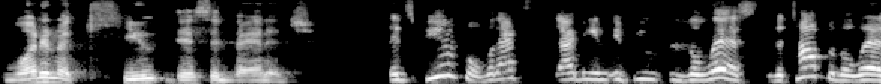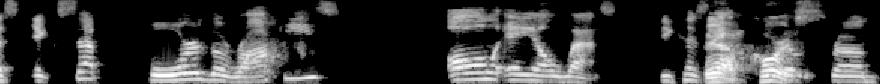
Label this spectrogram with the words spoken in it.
What an acute disadvantage. It's beautiful. Well, that's I mean, if you the list, the top of the list, except for the Rockies, all AL West because Yeah, of course. from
